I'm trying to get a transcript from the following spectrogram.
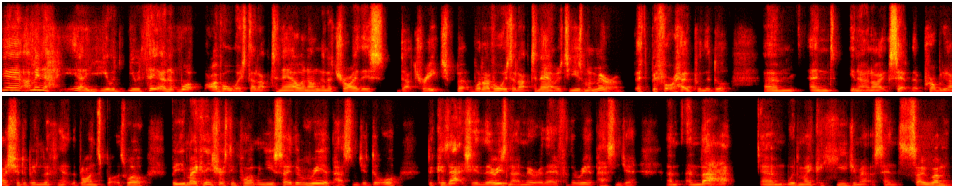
Yeah, I mean, you know, you would you would think, and what I've always done up to now, and I'm going to try this Dutch reach, but what I've always done up to now is to use my mirror before I open the door. Um, and you know, and I accept that probably I should have been looking at the blind spot as well. But you make an interesting point when you say the rear passenger door, because actually there is no mirror there for the rear passenger, and and that um, would make a huge amount of sense. So, um,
